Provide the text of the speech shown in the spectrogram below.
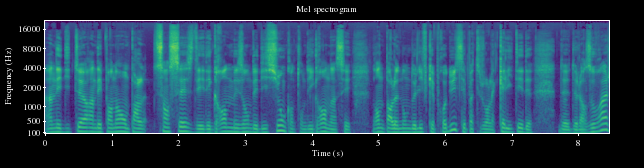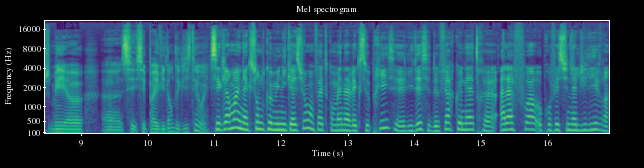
un éditeur indépendant. On parle sans cesse des, des grandes maisons d'édition. Quand on dit grande, hein, c'est grande par le nombre de livres qui est produit. C'est pas toujours la qualité de, de- de leurs ouvrages, mais euh, euh, c'est pas évident d'exister, ouais. C'est clairement une action de communication en fait qu'on mène avec ce prix. L'idée, c'est de faire connaître euh, à la fois aux professionnels du livre,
